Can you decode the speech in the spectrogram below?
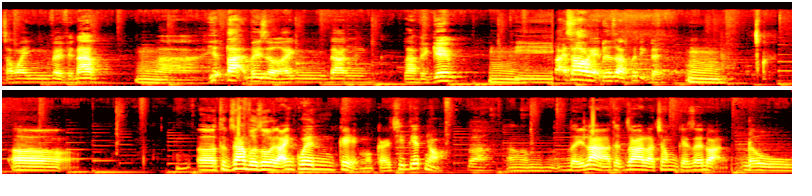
xong anh về Việt Nam ừ, và hiện tại bây giờ anh đang làm về game ừ. thì tại sao anh lại đưa ra quyết định đấy? Ừ. Ờ, ờ, thực ra vừa rồi là anh quên kể một cái chi tiết nhỏ. Vâng. Ờ, đấy là thực ra là trong cái giai đoạn đầu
